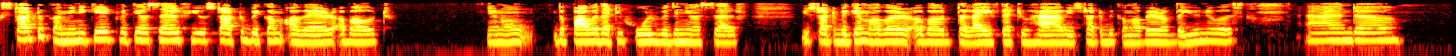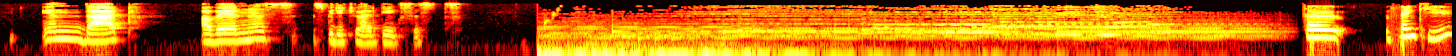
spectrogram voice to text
start to communicate with yourself, you start to become aware about, you know, the power that you hold within yourself. You start to become aware about the life that you have. You start to become aware of the universe. And uh, in that awareness, spirituality exists. So thank you,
